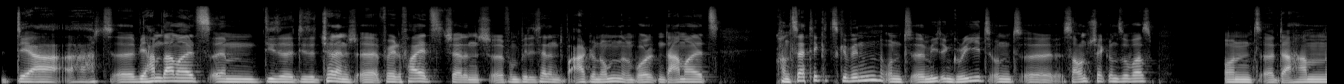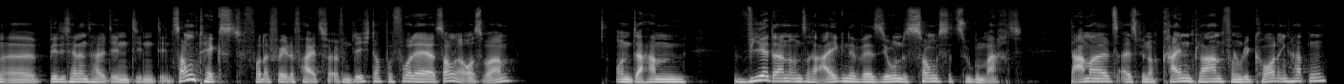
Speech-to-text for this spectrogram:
der hat, äh, wir haben damals ähm, diese, diese Challenge, äh, Afraid of Heights Challenge äh, von Billy Talent wahrgenommen und wollten damals Konzerttickets gewinnen und äh, Meet and Greet und äh, Soundcheck und sowas. Und äh, da haben äh, Billy Talent halt den, den, den Songtext von Afraid of Heights veröffentlicht, doch bevor der Song raus war. Und da haben wir dann unsere eigene Version des Songs dazu gemacht. Damals, als wir noch keinen Plan von Recording hatten,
